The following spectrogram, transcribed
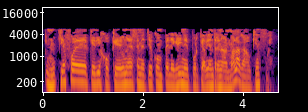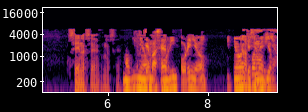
¿Quién fue el que dijo que una vez se metió con Pellegrini porque había entrenado al Málaga o quién fue? Sí, no sé, no sé. Mourinho, ¿Quién va a ser? Mourinho, Mourinho. Que fue se metió. Mourinho.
